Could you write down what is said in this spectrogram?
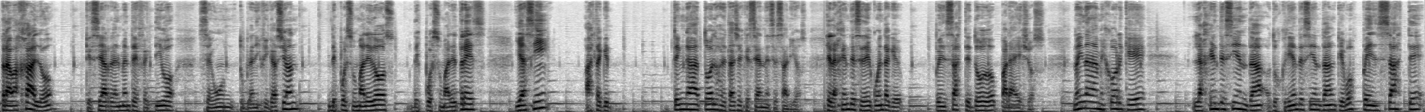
Trabajalo que sea realmente efectivo según tu planificación. Después sumale 2, después sumale 3 y así hasta que tenga todos los detalles que sean necesarios. Que la gente se dé cuenta que pensaste todo para ellos. No hay nada mejor que la gente sienta o tus clientes sientan que vos pensaste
